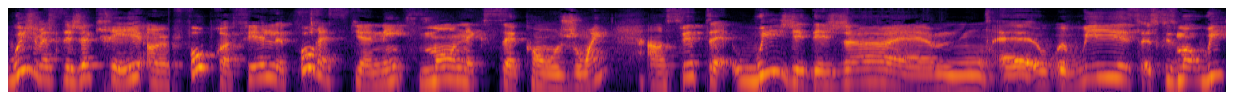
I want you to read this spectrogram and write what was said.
oui, je me suis déjà créé un faux profil pour espionner mon ex-conjoint. Ensuite, oui, j'ai déjà, euh, euh, oui, excuse-moi, oui,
